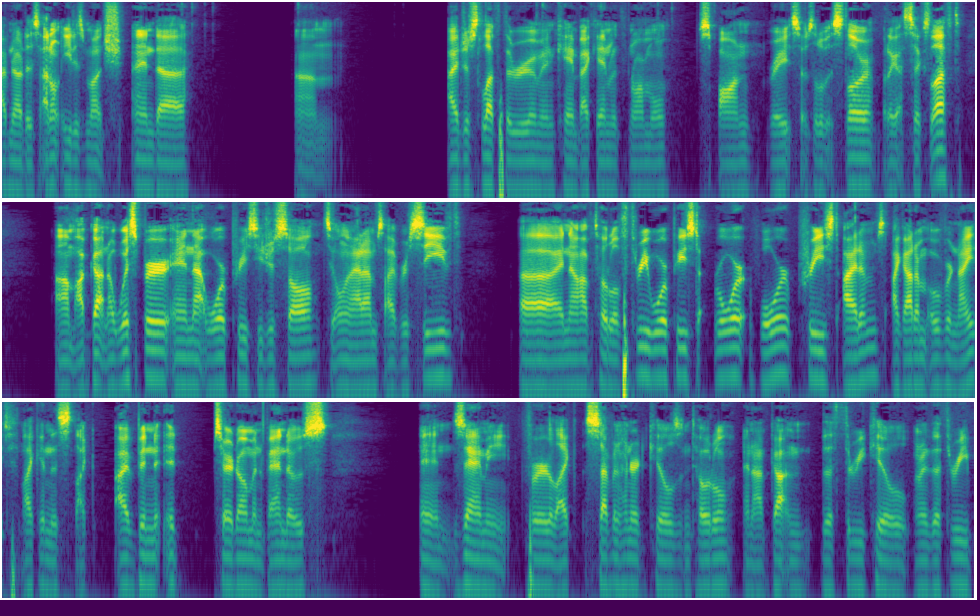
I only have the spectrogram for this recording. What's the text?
I've noticed I don't eat as much, and uh, um, I just left the room and came back in with normal spawn rate, so it's a little bit slower. But I got six left. Um, I've gotten a Whisper and that War Priest you just saw. It's the only items I've received. Uh, I now have a total of three War Priest War, War Priest items. I got them overnight, like in this like I've been at Saradomin and Bandos and Zami for like 700 kills in total, and I've gotten the three kill or the three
